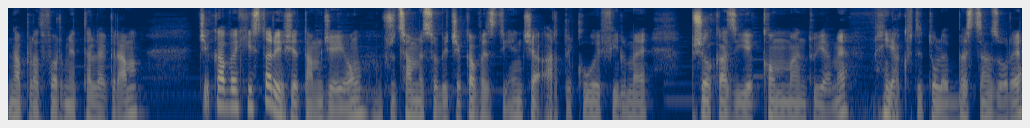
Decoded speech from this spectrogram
na platformie Telegram. Ciekawe historie się tam dzieją. Wrzucamy sobie ciekawe zdjęcia, artykuły, filmy. Przy okazji je komentujemy, jak w tytule bez cenzury.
